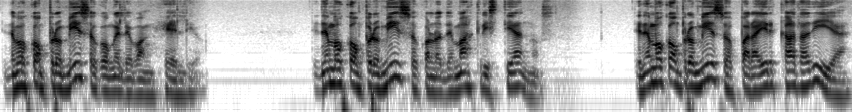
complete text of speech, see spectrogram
tenemos compromiso con el Evangelio, tenemos compromiso con los demás cristianos. Tenemos compromisos para ir cada día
